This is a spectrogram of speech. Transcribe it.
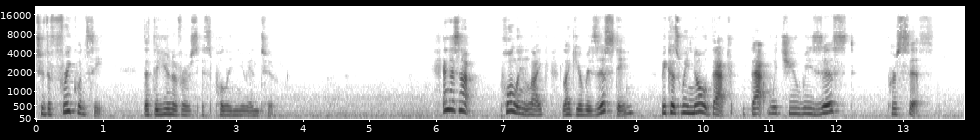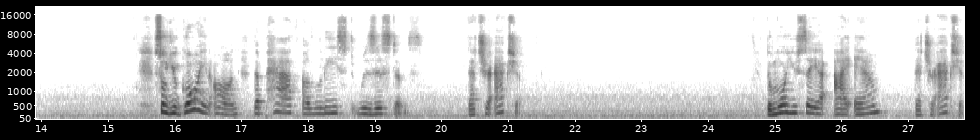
to the frequency that the universe is pulling you into. And it's not pulling like like you're resisting because we know that that which you resist persists. So you're going on the path of least resistance. That's your action. The more you say, I am, that's your action.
